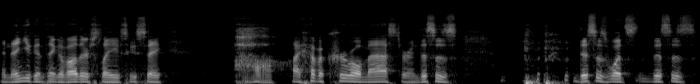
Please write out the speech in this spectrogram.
And then you can think of other slaves who say oh i have a cruel master and this is this is what's this is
